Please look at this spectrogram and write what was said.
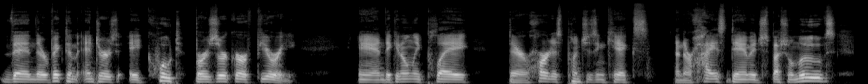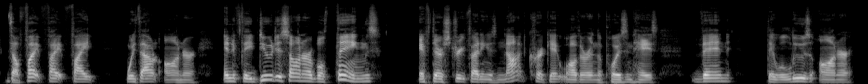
then their victim enters a quote Berserker Fury, and they can only play their hardest punches and kicks and their highest damage special moves. They'll fight, fight, fight without honor, and if they do dishonorable things, If their street fighting is not cricket while they're in the poison haze, then they will lose honor.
